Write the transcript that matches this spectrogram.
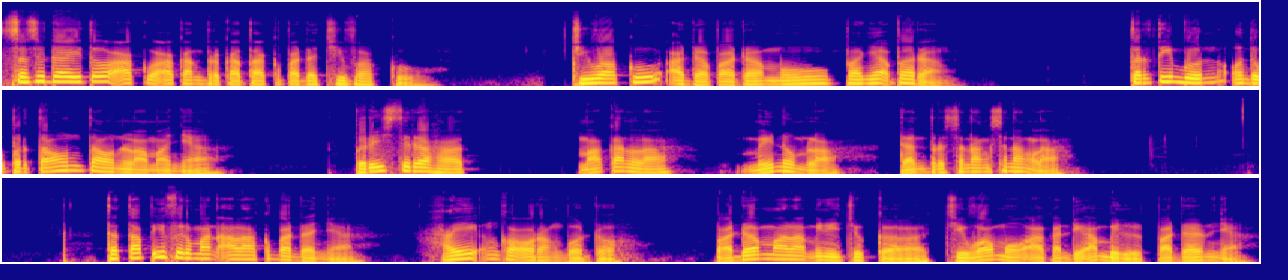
Sesudah itu aku akan berkata kepada jiwaku, Jiwaku ada padamu banyak barang, tertimbun untuk bertahun-tahun lamanya. Beristirahat, makanlah, minumlah, dan bersenang-senanglah. Tetapi firman Allah kepadanya, Hai engkau orang bodoh, pada malam ini juga jiwamu akan diambil padanya.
